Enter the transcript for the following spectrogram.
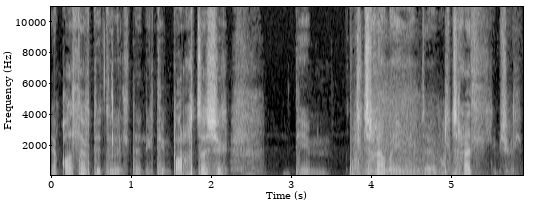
яг гол хавьд гэдэг юм л да нэг тийм боргоцоо шиг тийм булчирхай маяг юм заяа булчирхай л юм шиг л.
